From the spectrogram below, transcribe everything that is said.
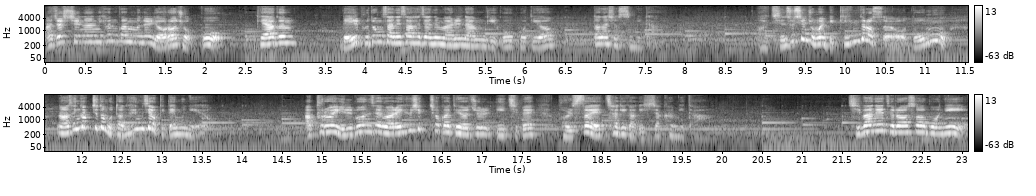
아저씨는 현관문을 열어줬고 계약은 내일 부동산에서 하자는 말을 남기고 곧이어 떠나셨습니다. 아, 진수 씨는 정말 믿기 힘들었어요. 너무 나 생각지도 못한 횡재였기 때문이에요. 앞으로의 일본 생활의 휴식처가 되어줄 이 집에 벌써 애착이 가기 시작합니다. 집안에 들어서 보니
